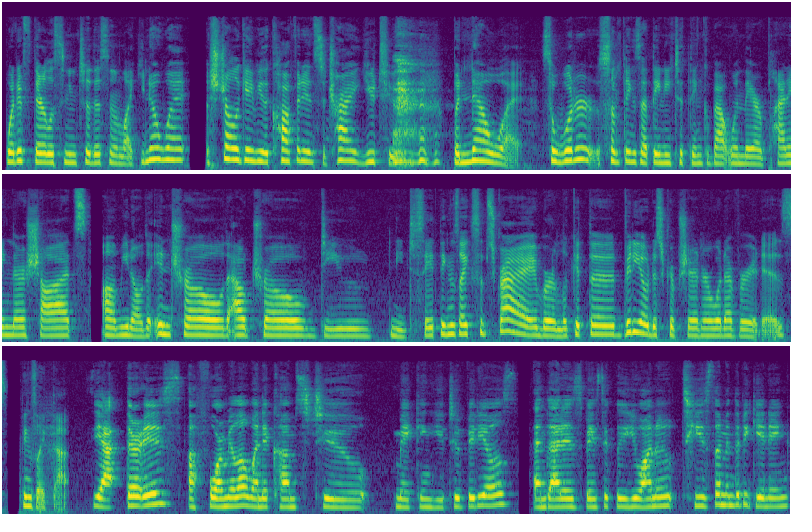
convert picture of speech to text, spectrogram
What if they're listening to this and like, you know what, Estrella gave me the confidence to try YouTube, but now what? So, what are some things that they need to think about when they are planning their shots? Um, you know, the intro, the outro. Do you need to say things like subscribe or look at the video description or whatever it is? Things like that. Yeah, there is a formula when it comes to making YouTube videos. And that is basically you want to tease them in the beginning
